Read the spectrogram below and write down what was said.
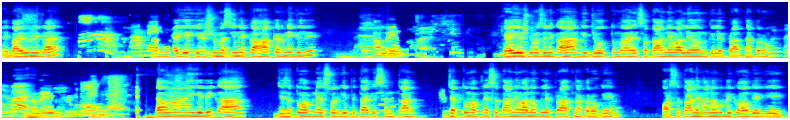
ये बाइबल में लिखा है क्या ये यीशु मसीह ने कहा करने के लिए. क्या यीशु मसीह ने कहा कि जो तुम्हारे सताने वाले हैं उनके लिए प्रार्थना करो. क्या उन्होंने ये भी कहा जैसे तुम अपने स्वर्गीय पिता की संतान जब तुम अपने सताने वालों के लिए प्रार्थना करोगे और सताने वालों को भी कहोगे कि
